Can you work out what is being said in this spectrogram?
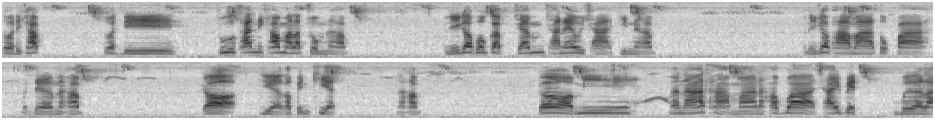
สวัสดีครับ สวัสดีทุกท่านที่เข้ามารับชมนะครับ วันนี้ก็พบกับแชมป์ชาแนลวิชากินนะครับ วันนี้ก็พามาตกปลาเหมือนเดิมนะครับ ก็เหยื่อก็เป็นเขียดนะครับ ก็มีนานาถามมานะครับว่าใช้เบ็ดเบอร์อะไร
